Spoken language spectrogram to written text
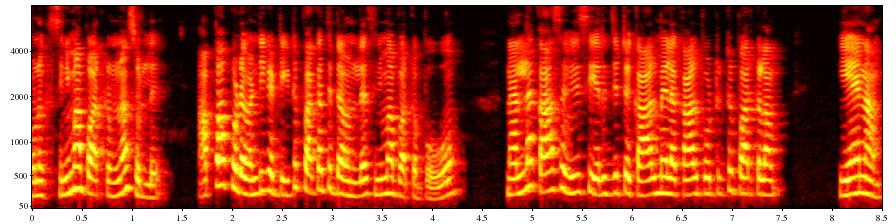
உனக்கு சினிமா பார்க்கணும்னா சொல்லு. அப்பா கூட வண்டி கட்டிக்கிட்டு பக்கத்து டவுன்ல சினிமா பார்க்க போவோம். நல்லா காசை வீசி எரிஞ்சிட்டு கால் மேல கால் போட்டுக்கிட்டு பார்க்கலாம். ஏனாம்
